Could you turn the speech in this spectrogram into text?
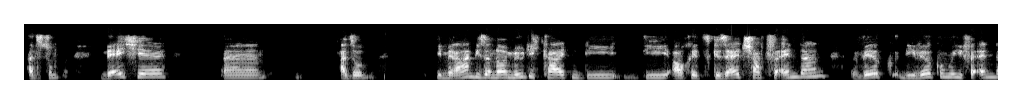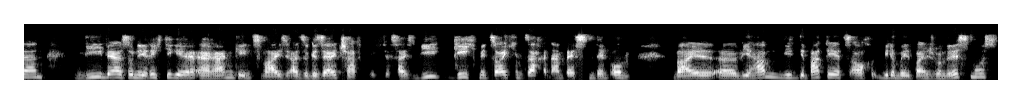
also zum, welche, äh, also im Rahmen dieser neuen Möglichkeiten, die, die auch jetzt Gesellschaft verändern, wirk die Wirkung wie verändern, wie wäre so eine richtige Herangehensweise, also gesellschaftlich? Das heißt, wie gehe ich mit solchen Sachen am besten denn um? Weil äh, wir haben die Debatte jetzt auch wieder beim Journalismus.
